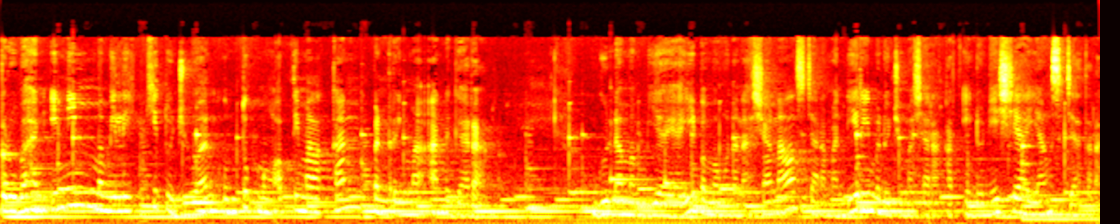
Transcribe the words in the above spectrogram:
perubahan ini memiliki tujuan untuk mengoptimalkan penerimaan negara guna membiayai pembangunan nasional secara mandiri menuju masyarakat Indonesia yang sejahtera.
